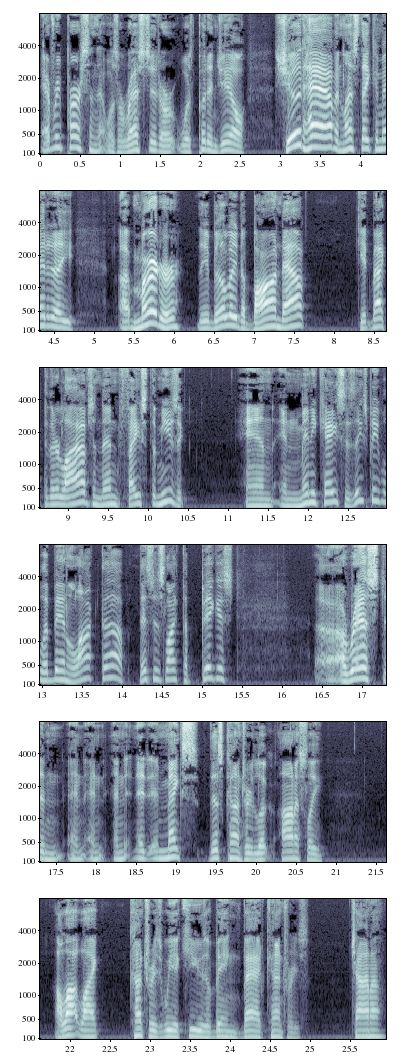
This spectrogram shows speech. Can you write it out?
every person that was arrested or was put in jail should have, unless they committed a a murder, the ability to bond out, get back to their lives, and then face the music. And in many cases, these people have been locked up. This is like the biggest uh, arrest, and and and and it, it makes this country look honestly a lot like countries we accuse of being bad countries China,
